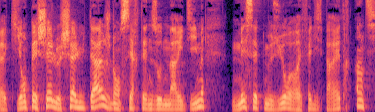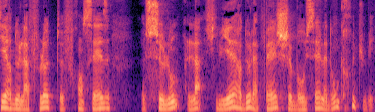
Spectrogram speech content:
euh, qui empêchait le chalutage dans certaines zones maritimes mais cette mesure aurait fait disparaître un tiers de la flotte française selon la filière de la pêche. Bruxelles a donc reculé.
